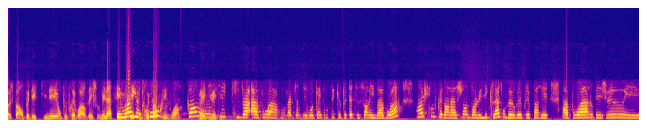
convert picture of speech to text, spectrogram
je sais pas, on peut dessiner, on peut prévoir des choses. Mais là, c'est vrai qu'on peut pas prévoir quand on sait qu'il va avoir, on va dire des rocailles, on sait que peut-être ce soir il va avoir. Moi, je trouve que dans la chambre, dans l'unique classe, on devrait préparer à boire des jeux et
